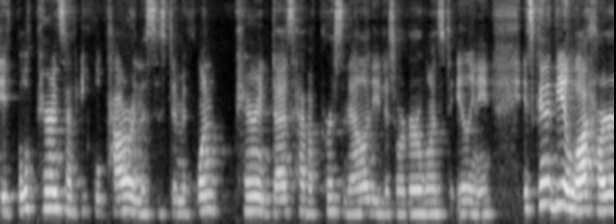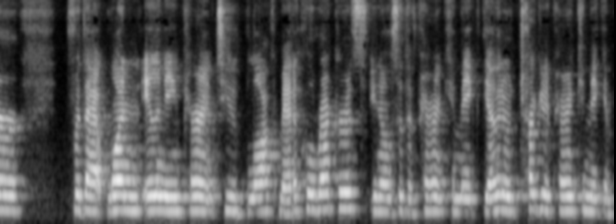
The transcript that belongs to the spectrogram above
if both parents have equal power in the system, if one parent does have a personality disorder or wants to alienate, it's going to be a lot harder for that one alienating parent to block medical records, you know, so the parent can make the other targeted parent can make a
